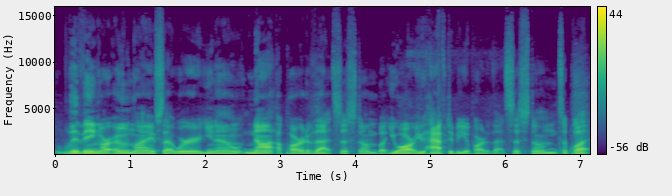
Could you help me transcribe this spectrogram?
living our own lives, that we're you know not a part of that system, but you are. You have to be a part of that system to play.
